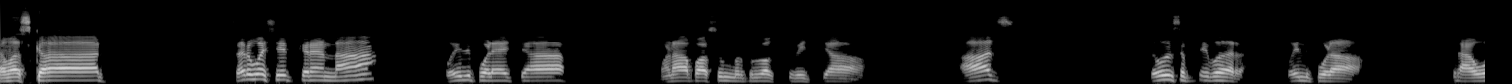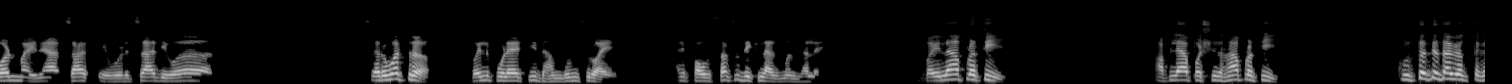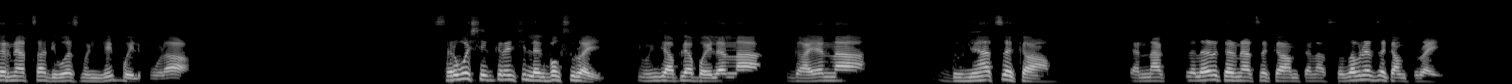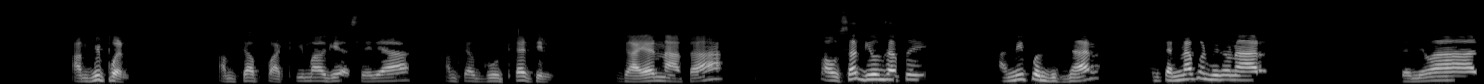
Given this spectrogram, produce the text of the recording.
नमस्कार. सर्व शेतकऱ्यांना बैलपोळ्याच्या मनापासून मनपूर्वक शुभेच्छा. आज दोन सप्टेंबर बैलपोळा. श्रावण महिन्याचा शेवटचा दिवस. सर्वत्र बैलपोळ्याची धामधूम सुरू आहे आणि पावसाचं देखील आगमन झालंय. बैलाप्रती आपल्या पशुधनाप्रती कृतज्ञता व्यक्त करण्याचा दिवस म्हणजे बैलपोळा. सर्व शेतकऱ्यांची लगबग सुरू आहे. म्हणजे आपल्या बैलांना गायांना धुण्याचं काम त्यांना कलर करण्याचं काम त्यांना सजवण्याचं काम सुरू आहे. आम्ही पण आमच्या पाठीमागे असलेल्या आमच्या गोठ्यातील गायांना आता पावसात घेऊन जातोय. आम्ही पण भिजणार आणि त्यांना पण भिजवणार. धन्यवाद.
